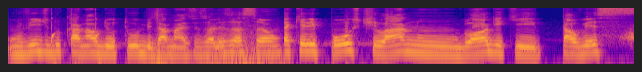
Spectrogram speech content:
um vídeo do canal do YouTube dar mais visualização, daquele post lá num blog que talvez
